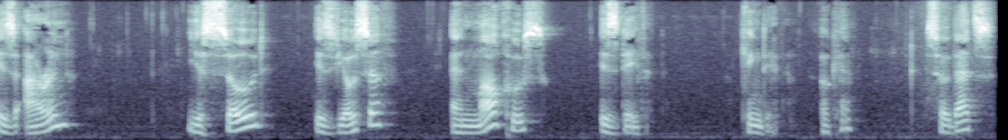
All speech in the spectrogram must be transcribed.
is Aaron, Yesod is Yosef, and Malchus is David, King David. Okay? So that's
